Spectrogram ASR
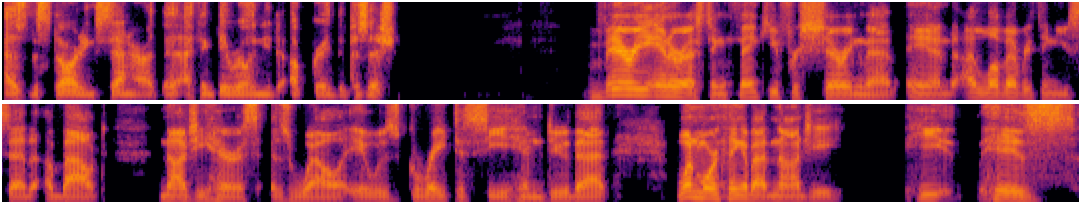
as the starting center. I, I think they really need to upgrade the position. Very interesting. Thank you for sharing that, and I love everything you said about Najee Harris as well. It was great to see him do that. One more thing about Najee, he his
